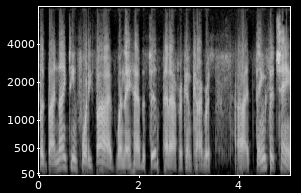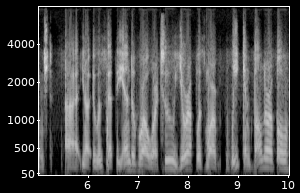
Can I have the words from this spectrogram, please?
But by 1945, when they had the fifth Pan African Congress, uh, things had changed. Uh, you know, it was at the end of World War II. Europe was more weak and vulnerable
